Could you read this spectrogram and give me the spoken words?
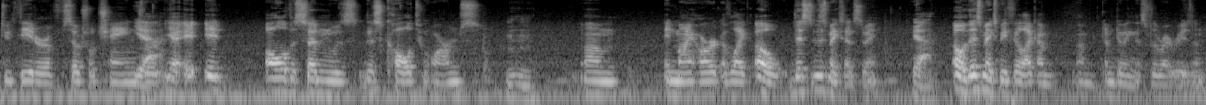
to theater of social change. or- Yeah. yeah. It, it all of a sudden was this call to arms, Mhm. um, in my heart of like, oh, this this makes sense to me. Yeah. Oh, this makes me feel like I'm I'm, I'm doing this for the right reason.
